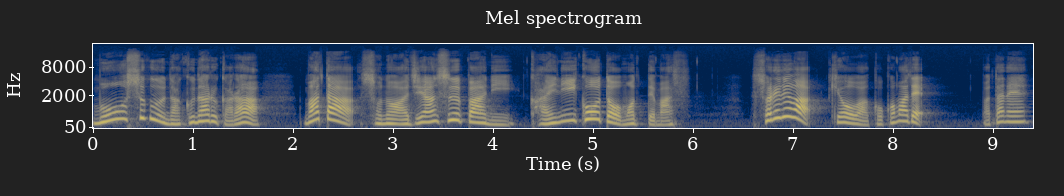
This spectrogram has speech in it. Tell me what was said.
もうすぐなくなるから、またそのアジアンスーパーに買いに行こうと思ってます。それでは今日はここまで。またね。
